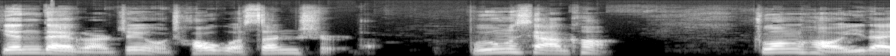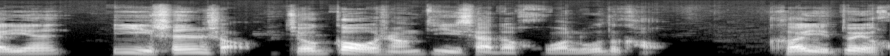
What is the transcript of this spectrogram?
烟袋杆真有超过三尺的，不用下炕，装好一袋烟，一伸手。就够上地下的火炉子口，可以对火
